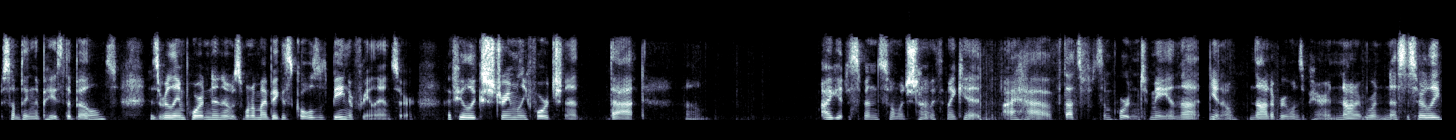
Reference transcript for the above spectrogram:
something that pays the bills is really important and it was one of my biggest goals of being a freelancer i feel extremely fortunate that um, I get to spend so much time with my kid. I have that's what's important to me and that, you know, not everyone's a parent. Not everyone necessarily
